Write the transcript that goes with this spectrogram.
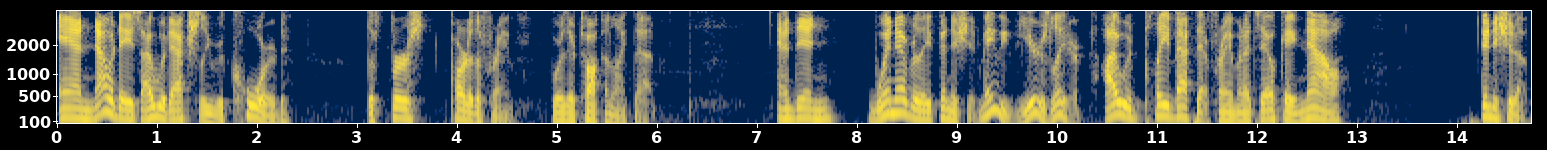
And nowadays, I would actually record the first part of the frame where they're talking like that. And then whenever they finish it, maybe years later, I would play back that frame and I'd say, okay, now finish it up.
